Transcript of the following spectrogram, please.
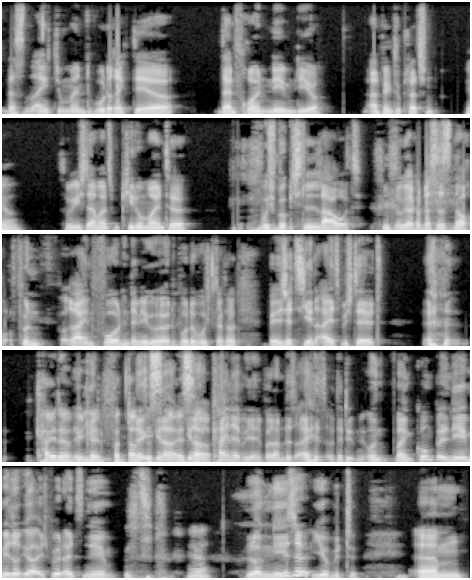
das sind eigentlich die Momente, wo direkt der, dein Freund neben dir anfängt zu klatschen. Ja. So wie ich damals im Kino meinte, wo ich wirklich laut so gesagt habe, dass es noch fünf Reihen vor und hinter mir gehört wurde, wo ich gesagt habe, wenn ich jetzt hier ein Eis bestellt, Keiner will hier ein verdammtes ja, genau, Eis genau, haben. keiner will ein verdammtes Eis und, der typ, und mein Kumpel neben mir so, ja, ich würde eins nehmen. Ja. Langnese? Hier bitte. Ähm,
